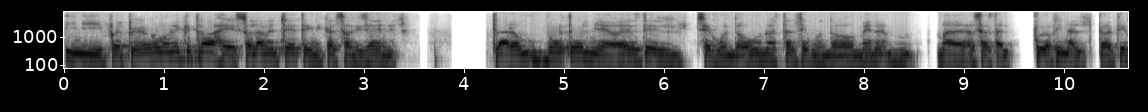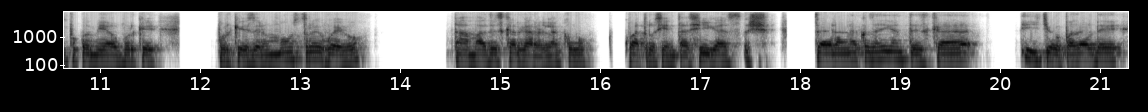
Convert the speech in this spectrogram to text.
Y fue el primer juego en el que trabajé solamente de Technical Sound Designer. Claro, muerto del miedo desde el segundo uno hasta el segundo, hasta el puro final, todo el tiempo con miedo porque, porque un monstruo de juego nada más descargar eran como 400 gigas. O sea, era una cosa gigantesca y yo pasar de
